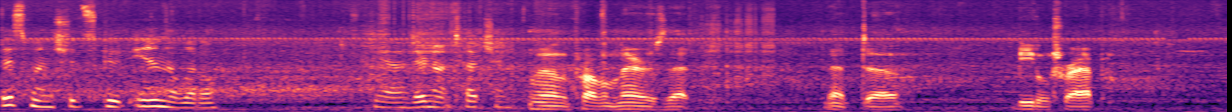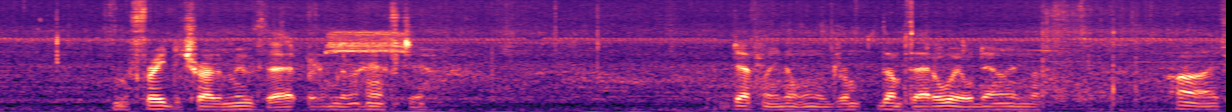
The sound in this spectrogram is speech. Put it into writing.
This one should scoot in a little. Yeah, they're not touching. Well, the problem there is that that uh, beetle trap. I'm afraid to try to move that, but I'm gonna have to. Definitely don't want to dump, dump that oil down in the hive.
